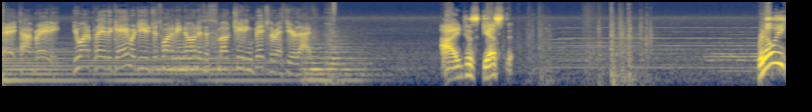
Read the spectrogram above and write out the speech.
Hey, Tom Brady, you want to play the game or do you just want to be known as a smoke cheating bitch the rest of your life? I just guessed it. Really?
